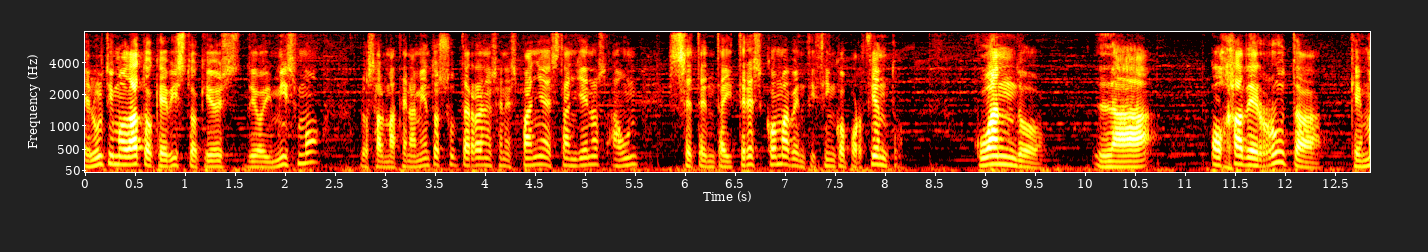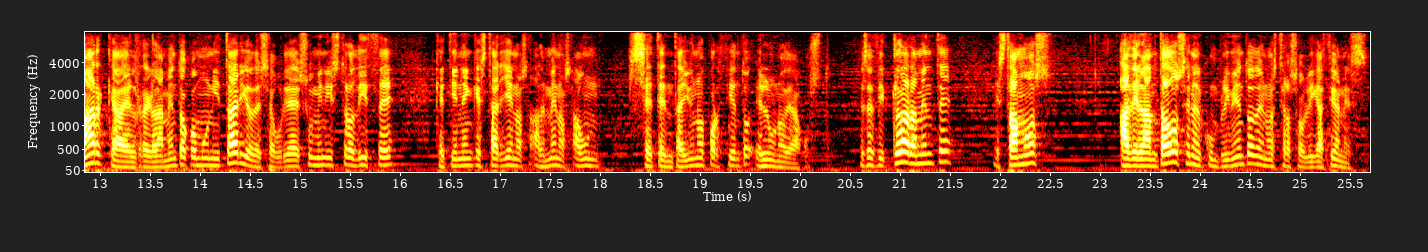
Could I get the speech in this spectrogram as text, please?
El último dato que he visto, que es de hoy mismo, los almacenamientos subterráneos en España están llenos a un 73,25%, cuando la hoja de ruta que marca el reglamento comunitario de seguridad de suministro dice que tienen que estar llenos al menos a un 71% el 1 de agosto. Es decir, claramente estamos adelantados en el cumplimiento de nuestras obligaciones.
